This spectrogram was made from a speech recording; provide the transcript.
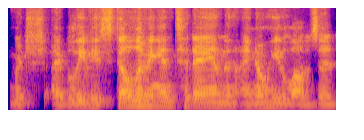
which I believe he's still living in today, and I know he loves it.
